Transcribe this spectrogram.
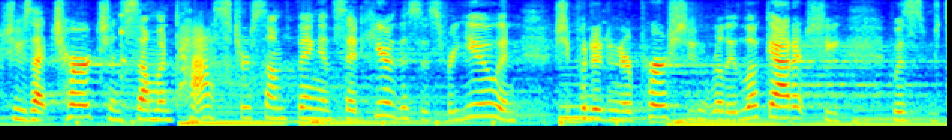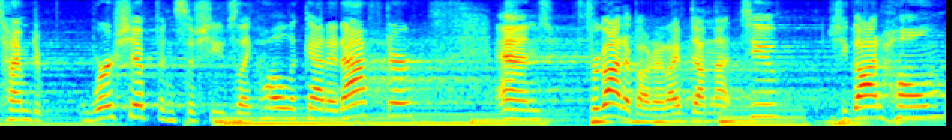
she was at church and someone passed her something and said, Here, this is for you. And she put it in her purse. She didn't really look at it. She it was time to worship. And so she was like, Oh, I'll look at it after. And forgot about it. I've done that too. She got home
